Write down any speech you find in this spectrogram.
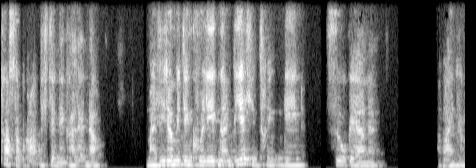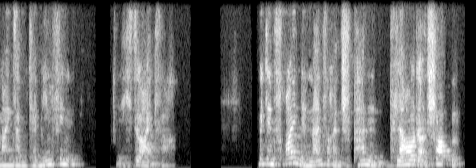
Passt aber gerade nicht in den Kalender. Mal wieder mit den Kollegen ein Bierchen trinken gehen so gerne. Aber einen gemeinsamen Termin finden, nicht so einfach. Mit den Freundinnen einfach entspannen, plaudern, shoppen,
